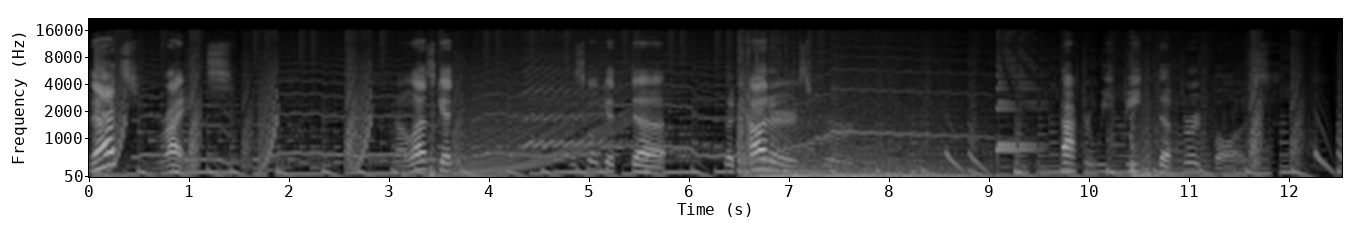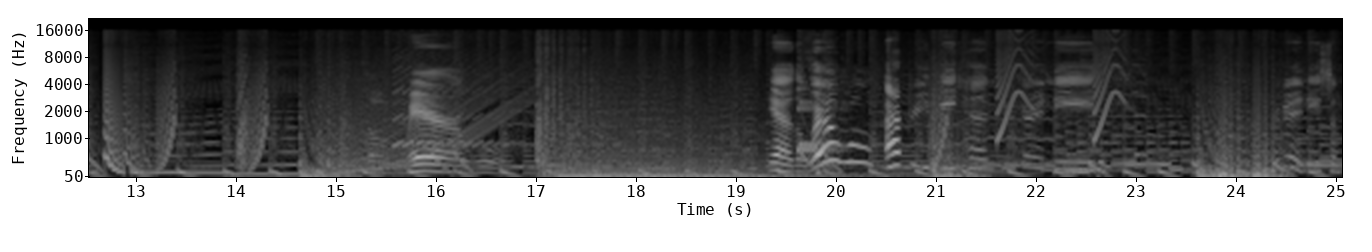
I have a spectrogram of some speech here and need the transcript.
That's right. Now let's get let's go get the the cutters for after we beat the third boss. The werewolf. Yeah, the werewolf after you beat him, you're gonna need you're gonna need some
